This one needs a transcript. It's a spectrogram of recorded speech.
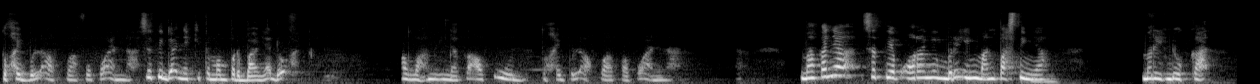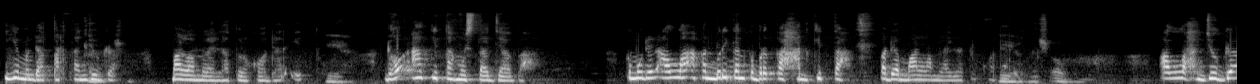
tuhibbul afwa fa'fu anna. Setidaknya kita memperbanyak doa. Allahumma innaka afun tuhibbul afwa fa'fu anna. Makanya setiap orang yang beriman pastinya merindukan, ingin mendapatkan juga malam Lailatul Qadar itu. Iya. Doa kita mustajabah. Kemudian Allah akan berikan keberkahan kita pada malam Lailatul Qadar. Iya, Masya Allah. Allah juga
